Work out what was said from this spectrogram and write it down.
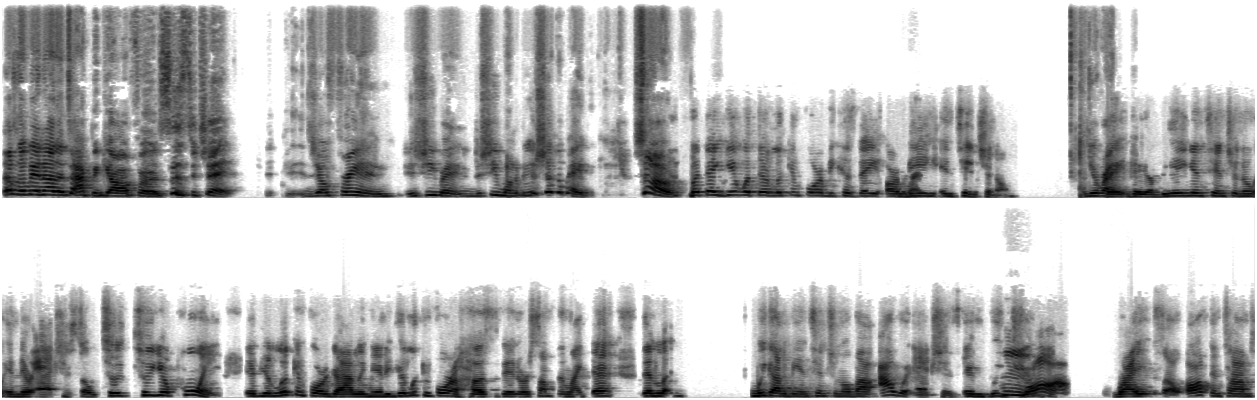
that's going to be another topic, y'all, for Sister Chat. Is your friend, is she ready? Does she want to be a sugar baby? So, but they get what they're looking for because they are right. being intentional. You're right. They, they, are being intentional in their actions. So to to your point, if you're looking for a godly man, if you're looking for a husband or something like that, then we got to be intentional about our actions and we hmm. draw, right? So oftentimes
